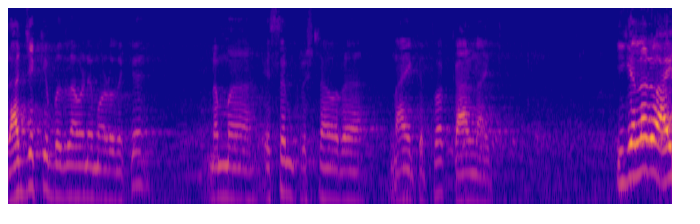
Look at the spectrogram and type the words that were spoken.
ರಾಜ್ಯಕ್ಕೆ ಬದಲಾವಣೆ ಮಾಡೋದಕ್ಕೆ ನಮ್ಮ ಎಸ್ ಎಂ ಕೃಷ್ಣ ಅವರ ನಾಯಕತ್ವ ಕಾರಣ ಆಯಿತು. ಈಗೆಲ್ಲರೂ ಐ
